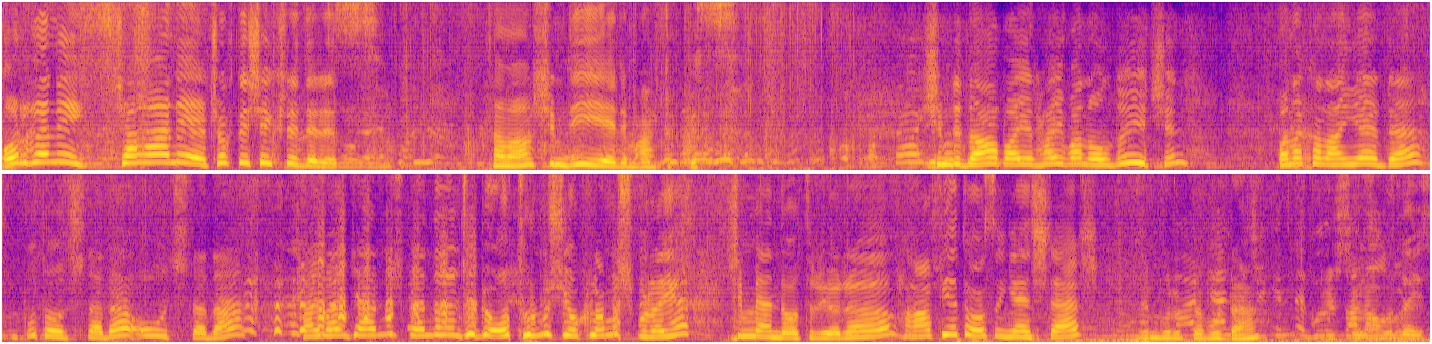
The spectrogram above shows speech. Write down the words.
Organik. Şahane. Çok teşekkür ederiz. Tamam şimdi yiyelim artık biz. Şimdi dağ bayır hayvan olduğu için bana kalan yerde bu uçta da o uçta da hayvan gelmiş benden önce bir oturmuş yoklamış burayı. Şimdi ben de oturuyorum. Afiyet olsun gençler. Bizim grup da burada. Buradayız.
